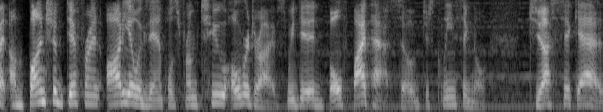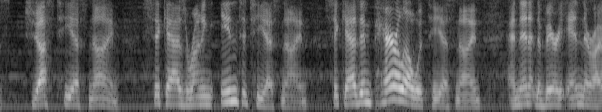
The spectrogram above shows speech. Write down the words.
it, a bunch of different audio examples from two overdrives. We did both bypass, so just clean signal, just Sick-As, just TS9, Sick-As running into TS9, Sick-As in parallel with TS9, and then at the very end there, I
